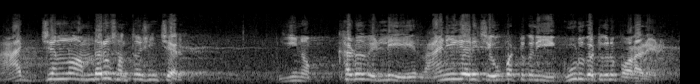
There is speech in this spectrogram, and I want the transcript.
రాజ్యంలో అందరూ సంతోషించారు. ఈయనొక్కడు వెళ్ళి రాణిగారి చెవు పట్టుకుని గూడు కట్టుకుని పోరాడాడు.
